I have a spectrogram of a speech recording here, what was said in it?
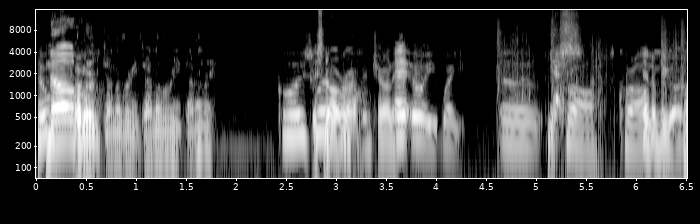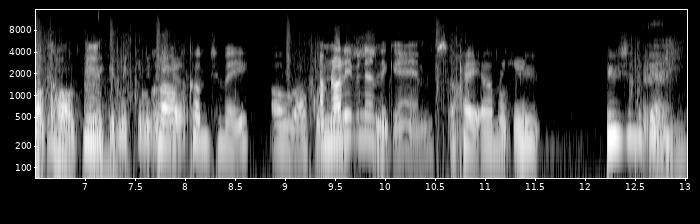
Who? No. Down the ring, down the ring, down the ring, down the ring. Guys, It's where- not arriving, Charlie. Eh, wait, wait. Uh, Yes. craft, craft. Dylan, we got Carl, him. Carl, give me, give me, give me the Craft, shit. come to me. Oh, I've got I'm not even of in the game. So. Okay, um, who, who's in the game?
